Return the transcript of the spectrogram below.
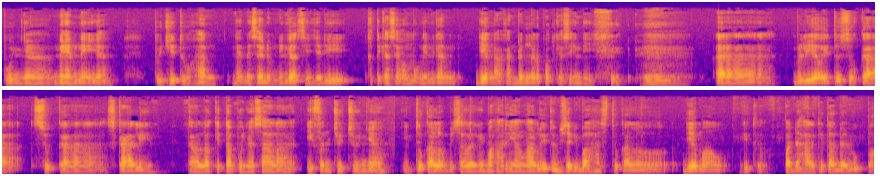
punya nenek ya puji Tuhan nenek saya udah meninggal sih. Jadi ketika saya omongin kan dia nggak akan denger podcast ini. Uh, beliau itu suka suka sekali kalau kita punya salah even cucunya itu kalau misalnya lima hari yang lalu itu bisa dibahas tuh kalau dia mau gitu. Padahal kita udah lupa.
